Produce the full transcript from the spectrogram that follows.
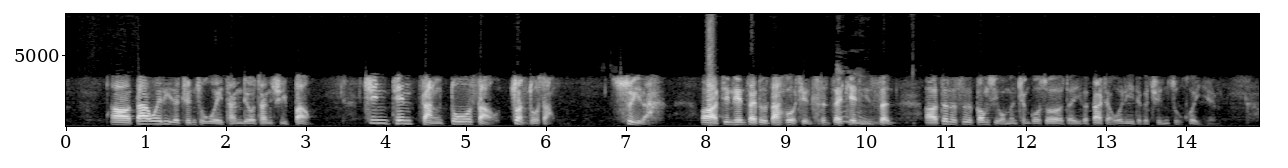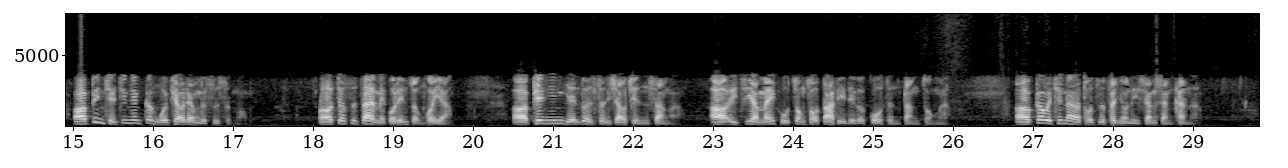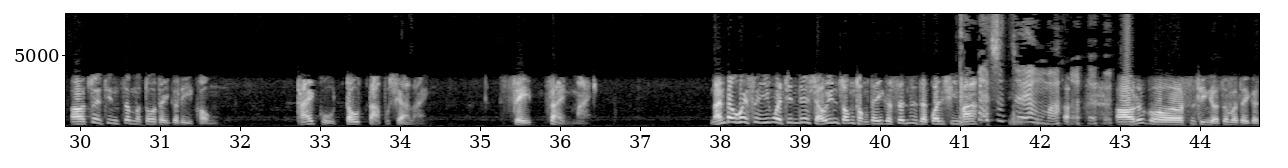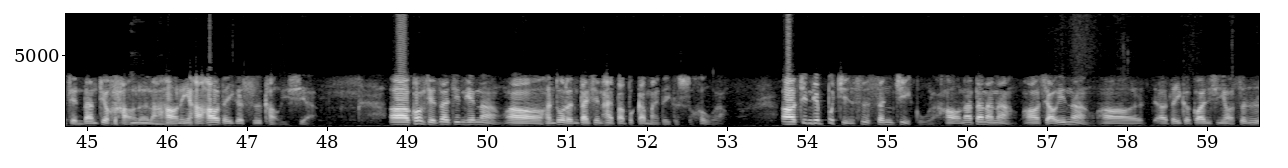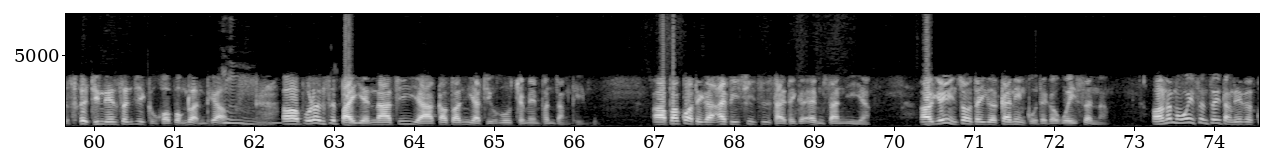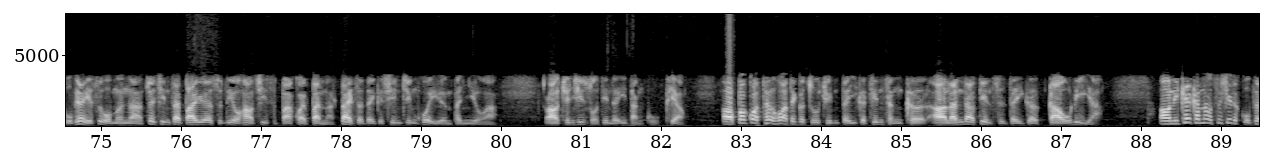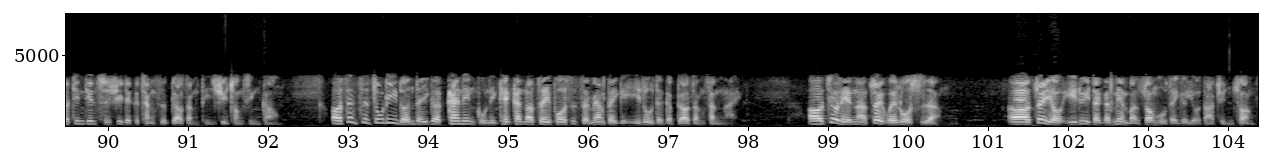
啊，大威力的群主尾盘流川续报，今天涨多少赚多少，碎了，啊，今天再度大获全胜，再添一胜，啊，真的是恭喜我们全国所有的一个大小威力这个群主会员，啊，并且今天更为漂亮的是什么？呃，就是在美国联准会呀、啊，偏鹰言论盛嚣全上啊，啊，以及啊美股重挫大跌的一个过程当中啊，呃，各位亲爱的投资朋友，你想想看呐、啊，最近这么多的一个利空，台股都打不下来，谁在买？难道会是因为今天小英总统的一个生日的关系吗？是这样吗？啊，如果事情有这么的一个简单就好了啦哈、你好好的一个思考一下。啊，况且在今天呢，啊，很多人担心害怕不敢买的一个时候啊，啊，今天不仅是生技股了，哈、那当然了，啊，小英呢，啊，呃的一个关系哦，生日，所以今天生技股活蹦乱跳，嗯，啊，不论是百元呐、基亚、高端疫啊，几乎全面喷涨停，啊，包括这个 IPC 制裁的一个 M 三一啊，啊，元宇宙的一个概念股的一个威盛啊，啊，那么威盛这一档的一个股票也是我们呢、最近在八月二十六号七十八块半呢、带着的一个新进会员朋友啊，啊，全新锁定的一档股票。啊，包括特化的一个族群的一个金城科啊，燃料电池的一个高利啊，哦、你可以看到这些的股票今天持续的一个强势飙涨停，续创新高。啊，甚至朱立伦的一个概念股，你可以看到这一波是怎么样的一个一路的一个飙涨上来。哦、就连呢、最为弱势啊，呃最有疑虑的一个面板双虎的一个友达群创，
